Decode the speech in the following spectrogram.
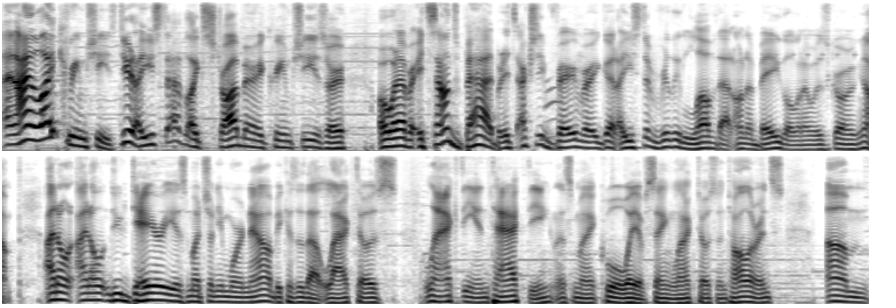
And I like cream cheese, dude. I used to have like strawberry cream cheese or or whatever. It sounds bad, but it's actually very very good. I used to really love that on a bagel when I was growing up. I don't I don't do dairy as much anymore now because of that lactose lacty and. That's my cool way of saying lactose intolerance. Um,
